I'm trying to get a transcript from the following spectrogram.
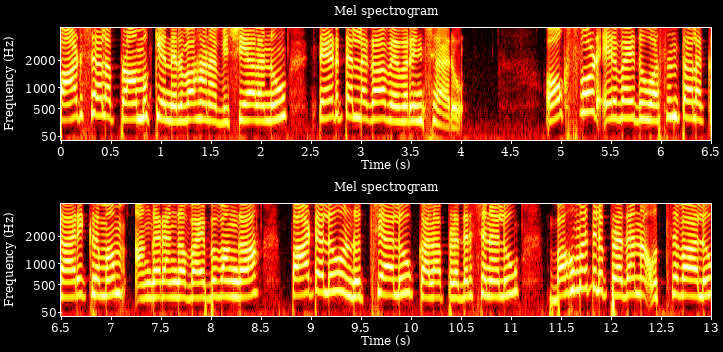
పాఠశాల ప్రాముఖ్య నిర్వహణ విషయాలను తేడతెల్లగా వివరించారు. ఆక్స్ఫోర్డ్ ఇరవై ఐదు వసంతాల కార్యక్రమం అంగరంగ వైభవంగా పాటలు నృత్యాలు కళా ప్రదర్శనలు బహుమతులు ప్రధాన ఉత్సవాలు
